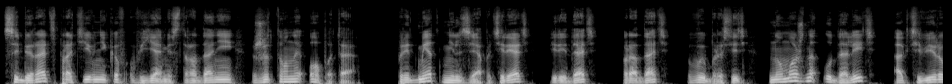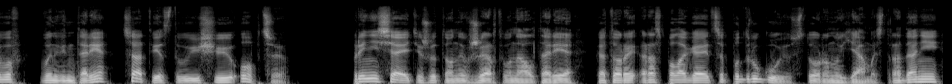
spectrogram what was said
собирать с противников в яме страданий жетоны опыта. Предмет нельзя потерять, передать, продать, выбросить, но можно удалить, активировав в инвентаре соответствующую опцию. Принеся эти жетоны в жертву на алтаре, который располагается по другую сторону ямы страданий,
